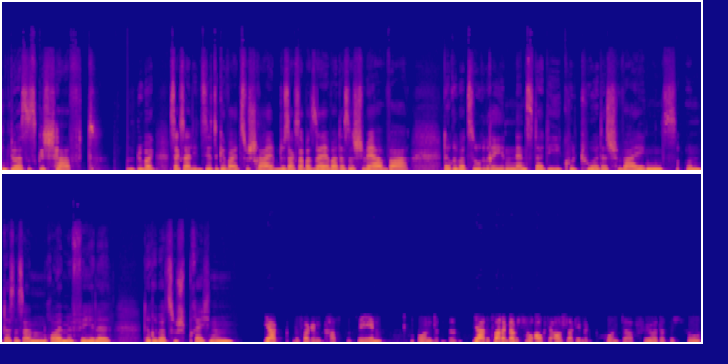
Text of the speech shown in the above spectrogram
du hast es geschafft, über sexualisierte Gewalt zu schreiben. Du sagst aber selber, dass es schwer war, darüber zu reden. Nennst da die Kultur des Schweigens und dass es an Räume fehle, darüber zu sprechen. Ja, das war eben krass zu sehen. Und ja, das war dann, glaube ich, auch der ausschlaggebende Grund dafür, dass ich so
